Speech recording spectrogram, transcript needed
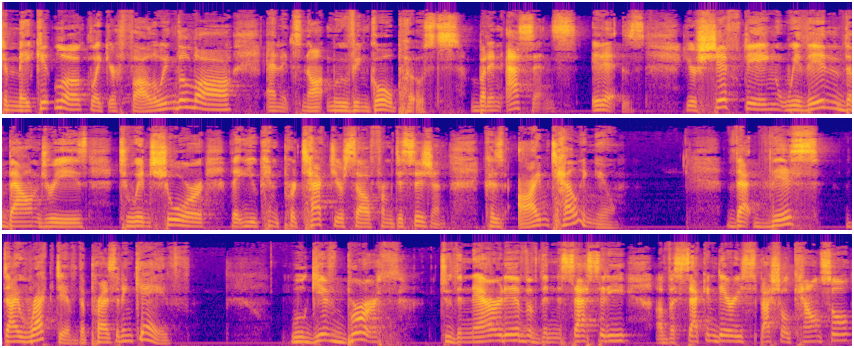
to make it look like you're following the law and it's not moving goalposts. But in essence, it is. You're shifting within the boundaries to ensure that you can protect yourself from decision. Because I'm telling you that this directive the president gave will give birth to the narrative of the necessity of a secondary special counsel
